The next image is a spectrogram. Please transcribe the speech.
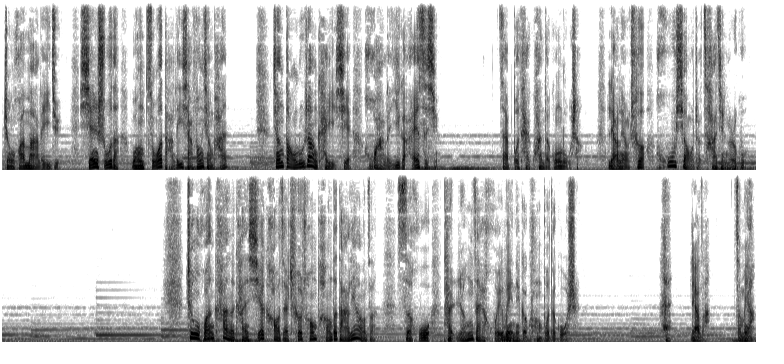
郑欢骂了一句，娴熟的往左打了一下方向盘，将道路让开一些，画了一个 S 型。在不太宽的公路上，两辆车呼啸着擦肩而过。郑环看了看斜靠在车窗旁的大亮子，似乎他仍在回味那个恐怖的故事。哼，亮子，怎么样？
